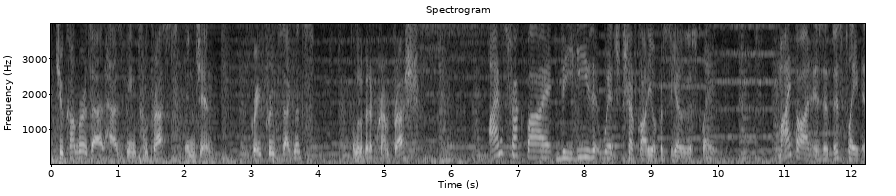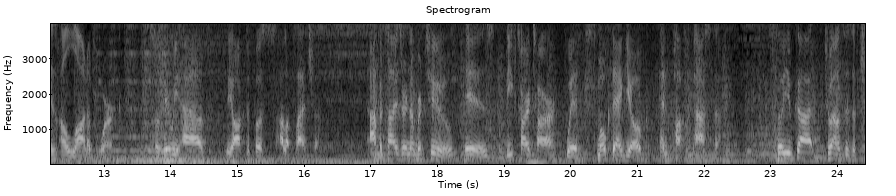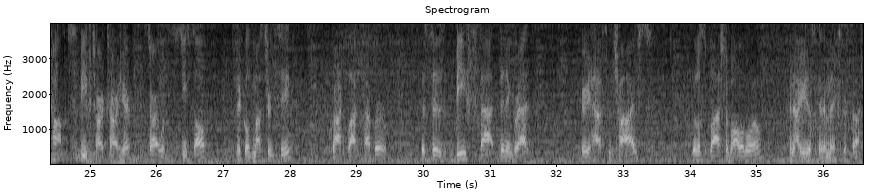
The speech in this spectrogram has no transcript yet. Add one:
cucumber that has been compressed in gin, grapefruit segments, a little bit of creme fraiche. I'm struck by the ease at which Chef Claudio puts together this plate. My thought is that this plate is a lot of work. So here we have the octopus alla plancha. Appetizer number two is beef tartare with smoked egg yolk and puffed pasta. So you've got two ounces of chopped beef tartare here. Start with sea salt, pickled mustard seed, cracked black pepper. This is beef fat vinaigrette. Here you have some chives, little splash of olive oil, and now you're just gonna mix this up.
